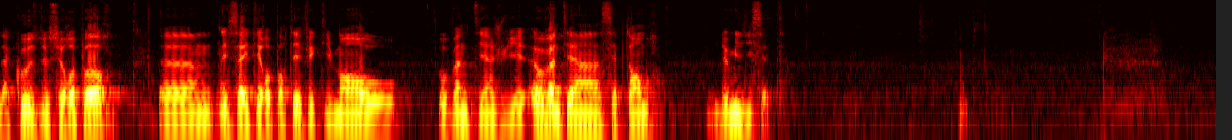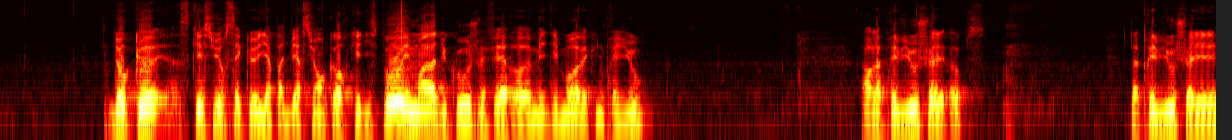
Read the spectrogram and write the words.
la cause de ce report. Euh, et ça a été reporté effectivement au, 21, juillet, euh, au 21 septembre 2017. Donc, euh, ce qui est sûr, c'est qu'il n'y a pas de version encore qui est dispo. Et moi, du coup, je vais faire mes démos avec une preview. Alors, la preview, je suis allé, la preview, je suis allé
